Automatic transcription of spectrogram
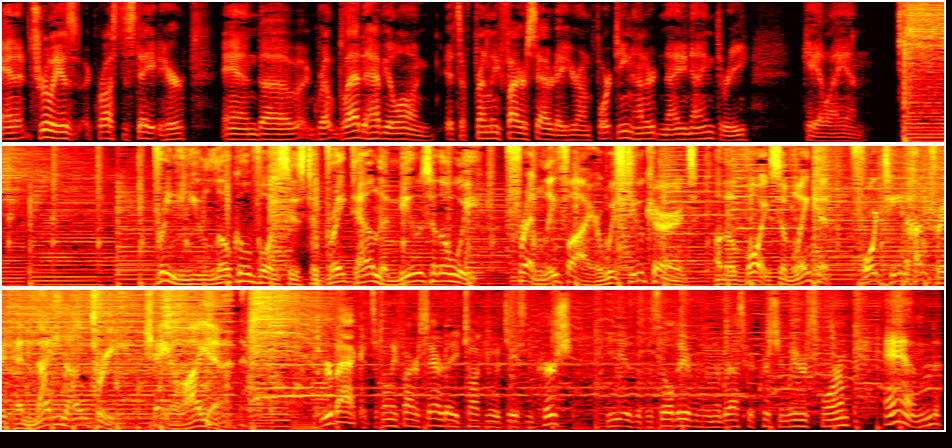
and it truly is across the state here. And uh, glad to have you along. It's a friendly fire Saturday here on 1499.3 KLIN bringing you local voices to break down the news of the week. Friendly Fire with Stu Kerns on the voice of Lincoln, 1499.3 KLIN. We're back. It's a Friendly Fire Saturday talking with Jason Kirsch. He is the facilitator for the Nebraska Christian Leaders Forum. And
